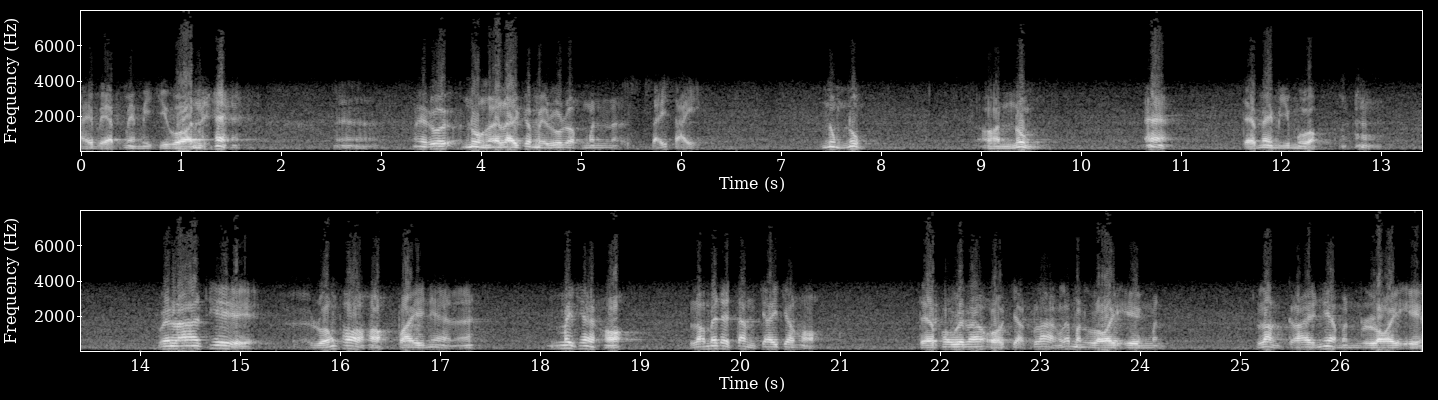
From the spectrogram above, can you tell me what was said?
ไปแบบไม่มีจีวรไม่รู้นุ่งอะไรก็ไม่รู้หรอกมันใสๆนุ่มๆอ่อนนุ่มแต่ไม่มีหมวก เวลาที่หลวงพ่อหาะไปเนี่ยนะไม่ใช่หาะเราไม่ได้ตั้งใจจะหาะแต่พอเวลาออกจากร่างแล้วมันลอยเองมัน ร่างกายเนี่ยมันลอยเอง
